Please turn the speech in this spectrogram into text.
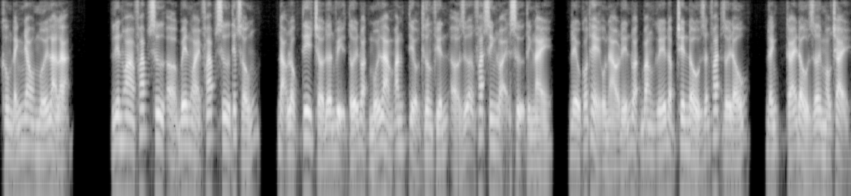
không đánh nhau mới là lạ. Liên hoa pháp sư ở bên ngoài pháp sư tiếp sống, đạo lộc ti chờ đơn vị tới đoạt mối làm ăn tiểu thương phiến ở giữa phát sinh loại sự tình này, đều có thể ồn ào đến đoạt băng ghế đập trên đầu dẫn phát giới đấu, đánh cái đầu rơi máu chảy.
